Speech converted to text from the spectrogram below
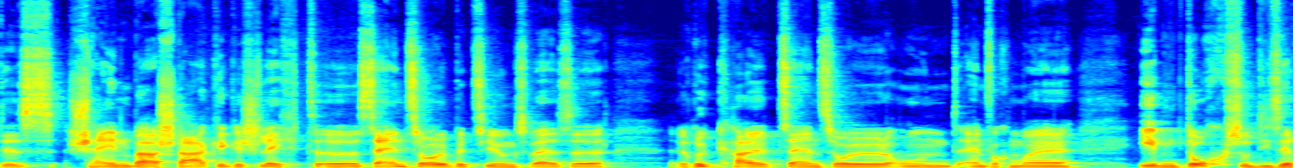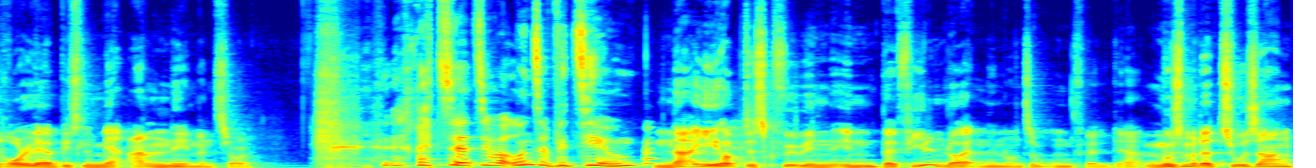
das scheinbar starke Geschlecht äh, sein soll, beziehungsweise Rückhalt sein soll und einfach mal eben doch so diese Rolle ein bisschen mehr annehmen soll. Redest du jetzt über unsere Beziehung? Nein, ich habe das Gefühl, in, in, bei vielen Leuten in unserem Umfeld. Ja. Muss man dazu sagen,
